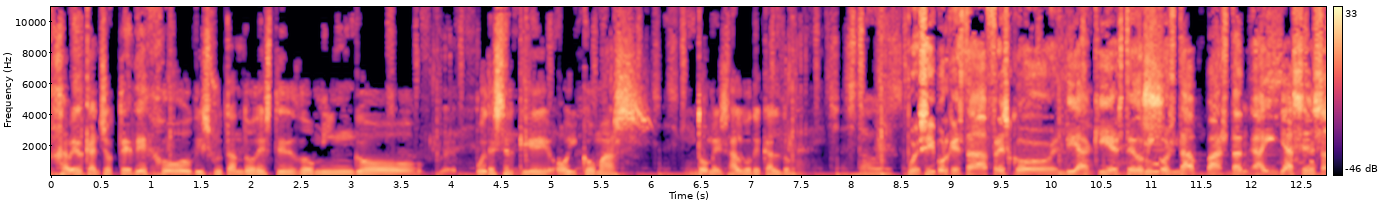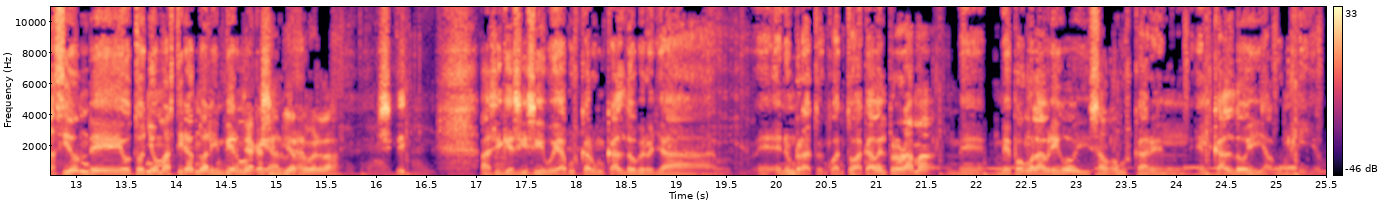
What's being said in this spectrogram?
Javier Cancho, te dejo disfrutando de este domingo ¿Puede ser que hoy comas, tomes algo de caldo? Pues sí, porque está fresco el día aquí. Este domingo está bastante. Hay ya sensación de otoño más tirando al invierno. Ya casi invierno, ¿verdad? Sí. Así que sí, sí, voy a buscar un caldo, pero ya eh, en un rato. En cuanto acabe el programa, me, pongo el abrigo y salgo a buscar el, el caldo y algún vinillo.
